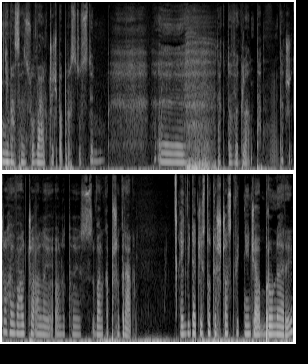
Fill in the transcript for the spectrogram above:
nie ma sensu walczyć po prostu z tym. Yy, tak to wygląda. Także trochę walczę, ale, ale to jest walka przegrana. Jak widać, jest to też czas kwitnięcia brunery.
